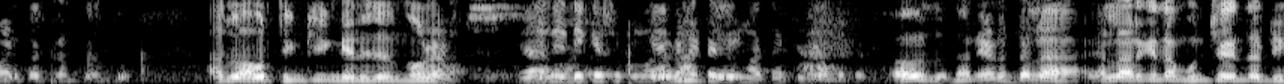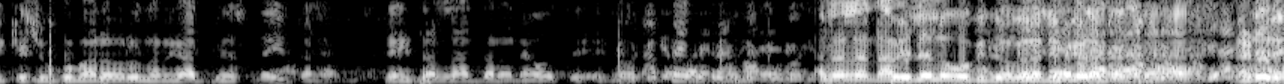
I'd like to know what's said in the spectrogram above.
ಮಾಡ್ತಕ್ಕಂಥದ್ದು. ಅದು ಅವ್ರ ಥಿಂಕಿಂಗ್ ಏನಿದೆ ನೋಡೋಣ. ಹೌದು ನಾನು ಹೇಳಿದ್ದಲ್ಲ ಎಲ್ಲರಿಗಿಂತ ಮುಂಚೆಯಿಂದ ಡಿ ಕೆ ಶಿವಕುಮಾರ್ ಅವರು ನನಗೆ ಆತ್ಮೀಯ ಸ್ನೇಹಿತನೇ. ಸ್ನೇಹಿತ ಅಲ್ಲ ಅಂತ ನಾನು ಯಾವತ್ತೂ ಅಲ್ಲೆಲ್ಲ ಅಲ್ಲಲ್ಲ ನಾವ್ ಎಲ್ಲೆಲ್ಲೋ ಹೋಗಿದ್ವಿ ಅವೆಲ್ಲ ನಿಮ್ಗೆ ಹೇಳಕ್ಕಾಗ್ತದ ನಡೀರಿ.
